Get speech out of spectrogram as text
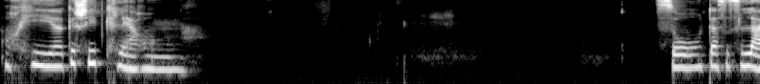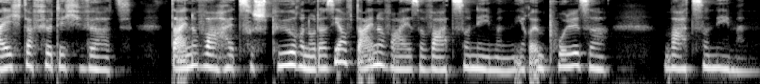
Auch hier geschieht Klärung. So dass es leichter für dich wird, deine Wahrheit zu spüren oder sie auf deine Weise wahrzunehmen, ihre Impulse wahrzunehmen.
